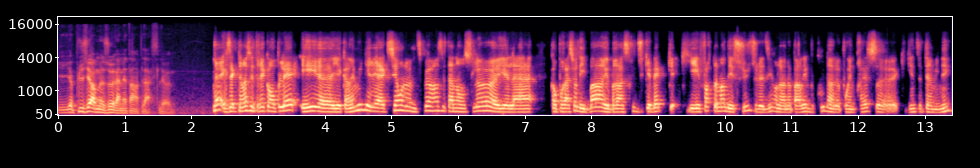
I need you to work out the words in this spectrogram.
Il y a plusieurs mesures à mettre en place. Là. exactement, c'est très complet. Et il y a quand même eu des réactions un petit peu avant cette annonce-là. Il y a la Corporation des bars et brasseries du Québec qui est fortement déçue. Tu l'as dit, on en a parlé beaucoup dans le point de presse qui vient de se terminer.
